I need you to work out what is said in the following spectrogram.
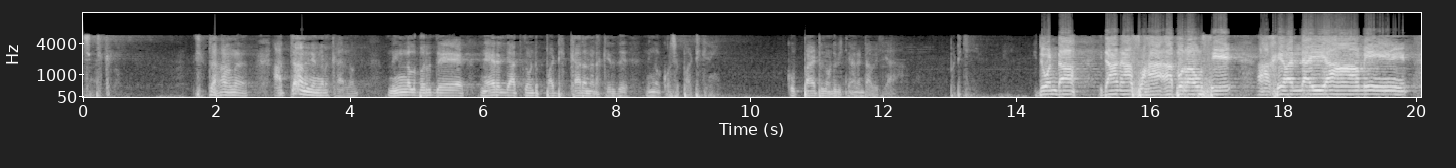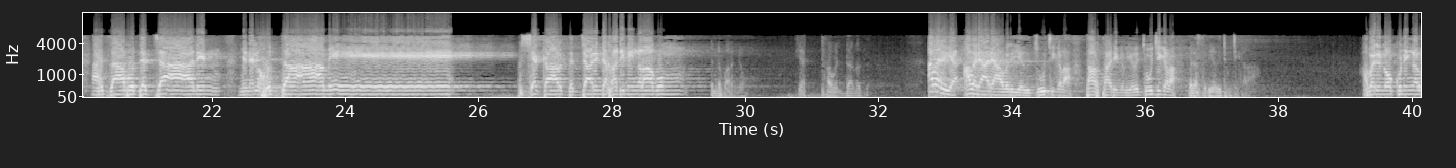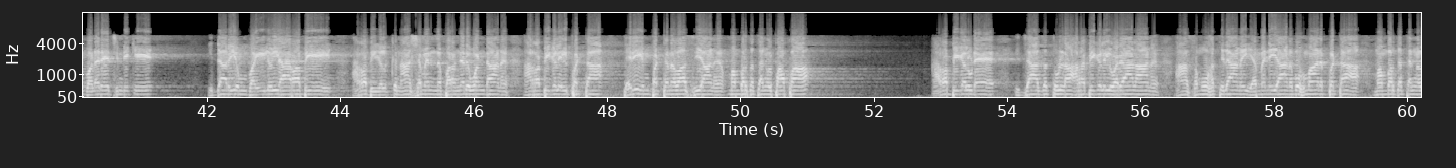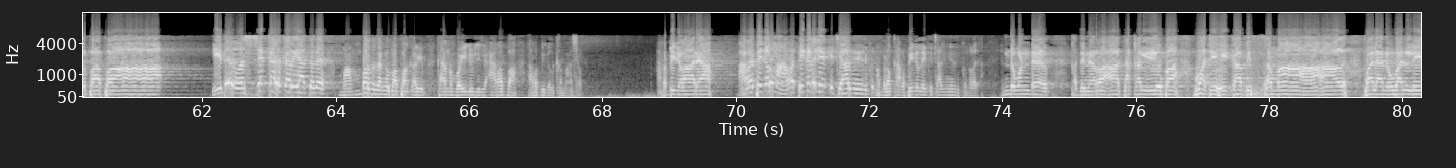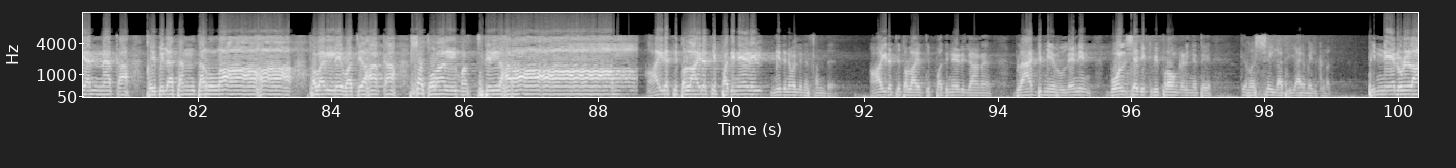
ചിന്തിക്കണം. ഇതാണ് അതാണ് ഞങ്ങൾ കാരണം. നിങ്ങൾ വെറുതെ നേരമില്ലാത്തതുകൊണ്ട് പഠിക്കാതെ നടക്കരുത്. നിങ്ങൾ കുറച്ച് പഠിക്കണം. കുപ്പായിട്ടതുകൊണ്ട് വിജ്ഞാനം ഉണ്ടാവില്ല പഠിക്കുക ഇതുകൊണ്ടാ ഇതാണ് ആ സ്വഹാബു റൗസി ആഖിറല്ലയ്യാമി അഹ്സാബു ദജ്ജാലിൻ മിനൽ ദജ്ജാലിന്റെ ഹടിമീങ്ങളാകും എന്ന് പറഞ്ഞു. എത്ര വലുതാണത്. അവരെ അവരാരാ അവർ ചൂച്ചികളാ താർത്താരികൾ ഇവരസ്ത്രീ ചൂച്ചികളാ? അവർ നോക്കൂ നിങ്ങൾ വളരെ ചിന്തിക്കേ. ഇതറിയും വൈലുൽ അറബി. അറബികൾക്ക് നാശമെന്ന് പറഞ്ഞതുകൊണ്ടാണ് അറബികളിൽപ്പെട്ട തെരയും പട്ടണവാസിയാണ് മമ്പർത്ത തങ്ങൾ പാപ്പ. അറബികളുടെ ഇജാസത്തുള്ള അറബികളിൽ ഒരാളാണ് ആ സമൂഹത്തിലാണ് യമനിയാണ് ബഹുമാനപ്പെട്ട മമ്പർത്ത തങ്ങൾ പാപ്പ. ഇത് റഷ്യക്കാർക്ക് അറിയാത്തത് മമ്പർത്ത തങ്ങൾ പാപ്പാക്കറിയും. കാരണം വൈലുലിൽ അറബ അറബികൾക്ക് നാശം. അറബികളാരാ? അറബികളും അറബികളിലേക്ക് ചേർന്ന് നിൽക്കും നമ്മളൊക്കെ അറബികളിലേക്ക് ചാഞ്ഞു നിൽക്കുന്നവരാ. എന്തുകൊണ്ട്? ആയിരത്തി തൊള്ളായിരത്തി പതിനേഴിൽ നീതിന് വല്ല രസമുണ്ട്. ആയിരത്തി തൊള്ളായിരത്തി പതിനേഴിലാണ് വ്ളാഡിമിർ ലെനിൻ ബോൾഷെവിക് വിപ്ലവം കഴിഞ്ഞിട്ട് റഷ്യയിൽ അധികാരമേൽക്കുന്നത്. പിന്നീടുള്ള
